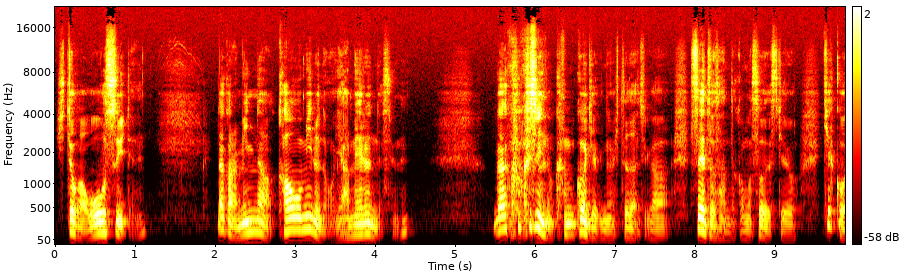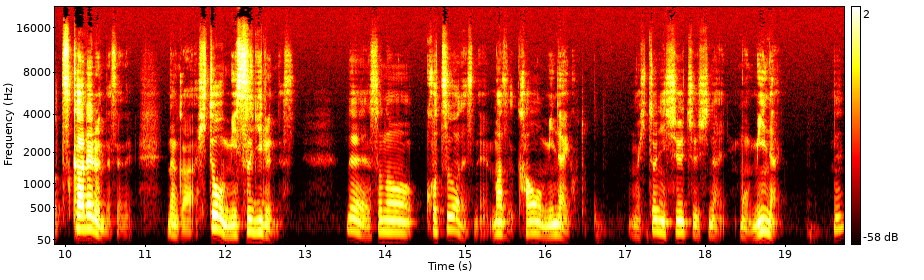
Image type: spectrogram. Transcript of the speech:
人が多すぎてね。だからみんな顔を見るのをやめるんですよね。外国人の観光客の人たちが生徒さんとかもそうですけど結構疲れるんですよね。なんか人を見すぎるんです。でそのコツはですねまず顔を見ないこと。もう人に集中しない。もう見ない、ね、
